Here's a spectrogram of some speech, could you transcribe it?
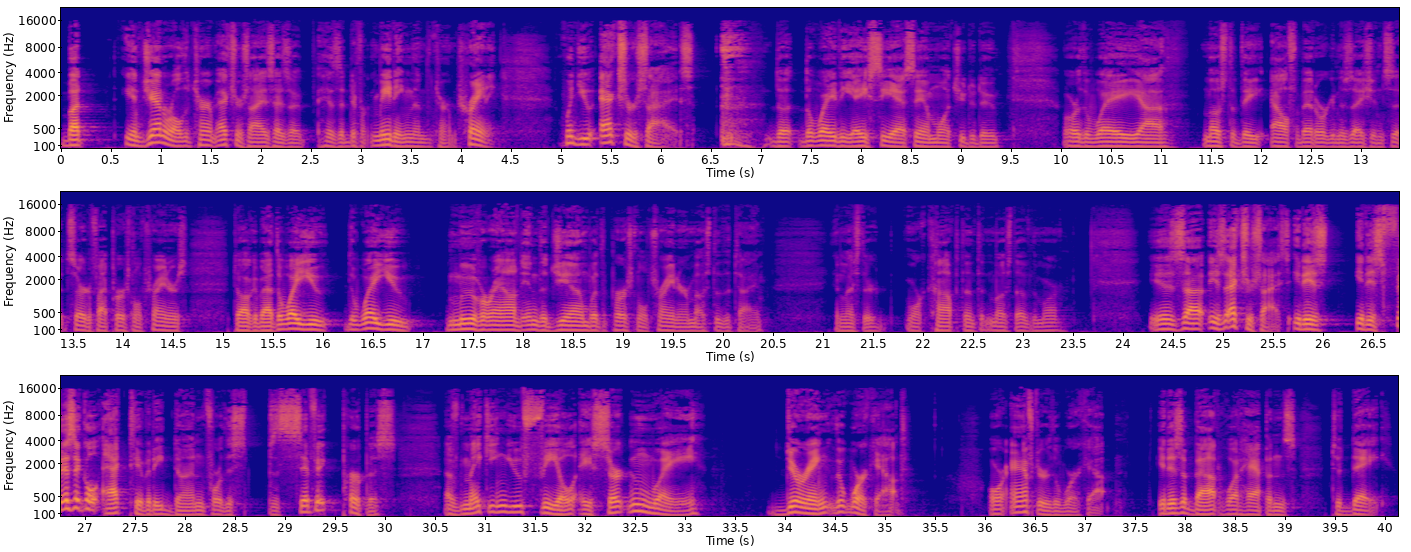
But in general, the term exercise has a has a different meaning than the term training. When you exercise, the the way the ACSM wants you to do, or the way uh, most of the alphabet organizations that certify personal trainers talk about, the way you the way you move around in the gym with a personal trainer most of the time, unless they're more competent than most of them are, is uh, is exercise. It is it is physical activity done for the specific purpose of making you feel a certain way during the workout or after the workout. It is about what happens today.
